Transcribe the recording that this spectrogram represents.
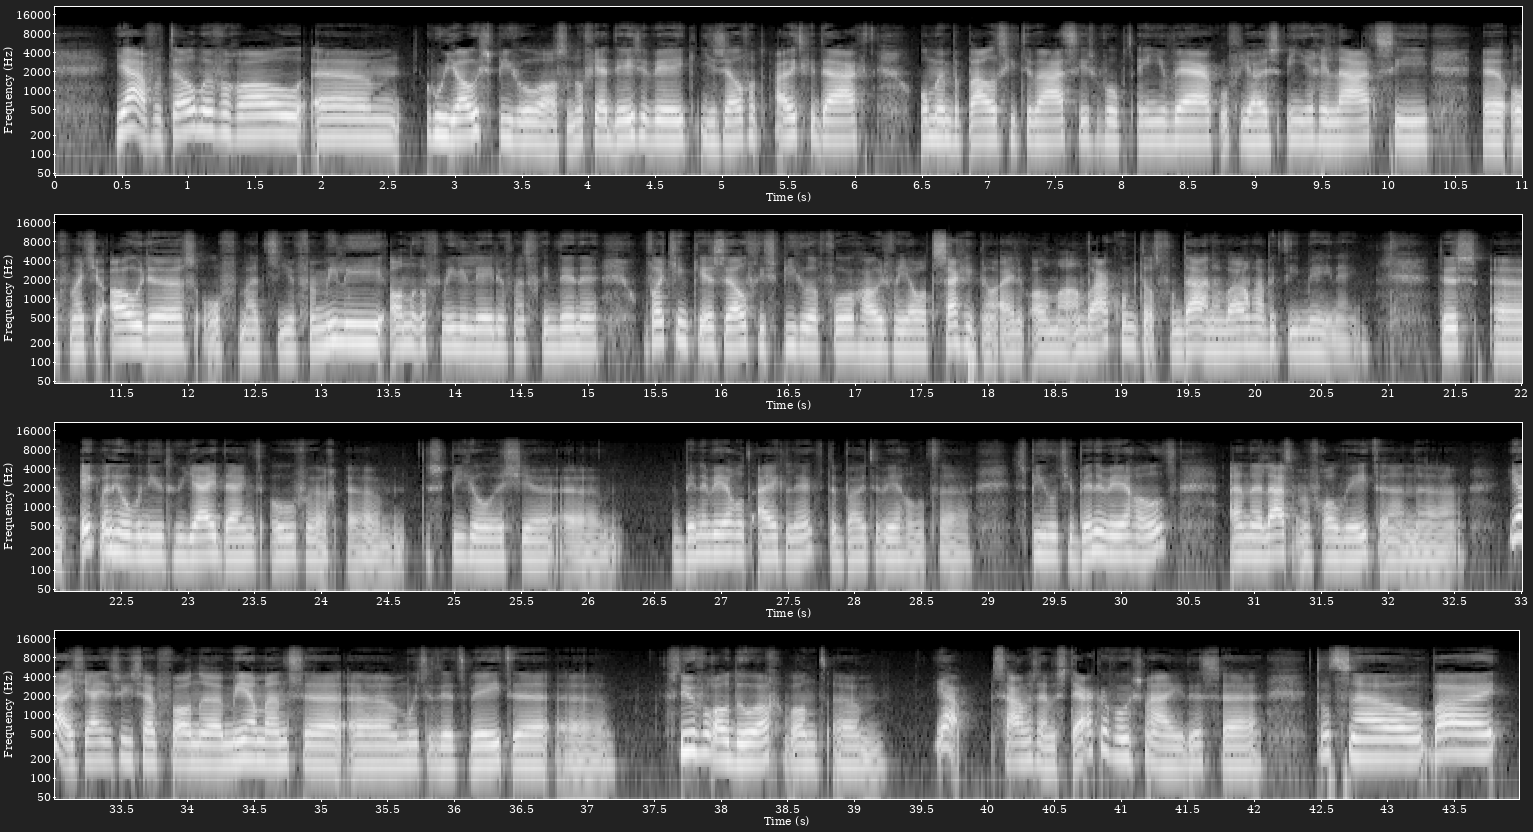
ja, vertel me vooral um, hoe jouw spiegel was. En of jij deze week jezelf hebt uitgedaagd om in bepaalde situaties, bijvoorbeeld in je werk of juist in je relatie, uh, of met je ouders of met je familie, andere familieleden of met vriendinnen, of wat je een keer zelf die spiegel hebt voorgehouden van ja, wat zeg ik nou eigenlijk allemaal en waar komt dat vandaan en waarom heb ik die mening? Dus uh, ik ben heel benieuwd hoe jij denkt over um, de spiegel is je binnenwereld eigenlijk. De buitenwereld uh, spiegelt je binnenwereld. En uh, laat het me vooral weten. En uh, ja, als jij zoiets hebt van meer mensen moeten dit weten, stuur vooral door. Want um, ja, samen zijn we sterker volgens mij. Dus tot snel. Bye.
